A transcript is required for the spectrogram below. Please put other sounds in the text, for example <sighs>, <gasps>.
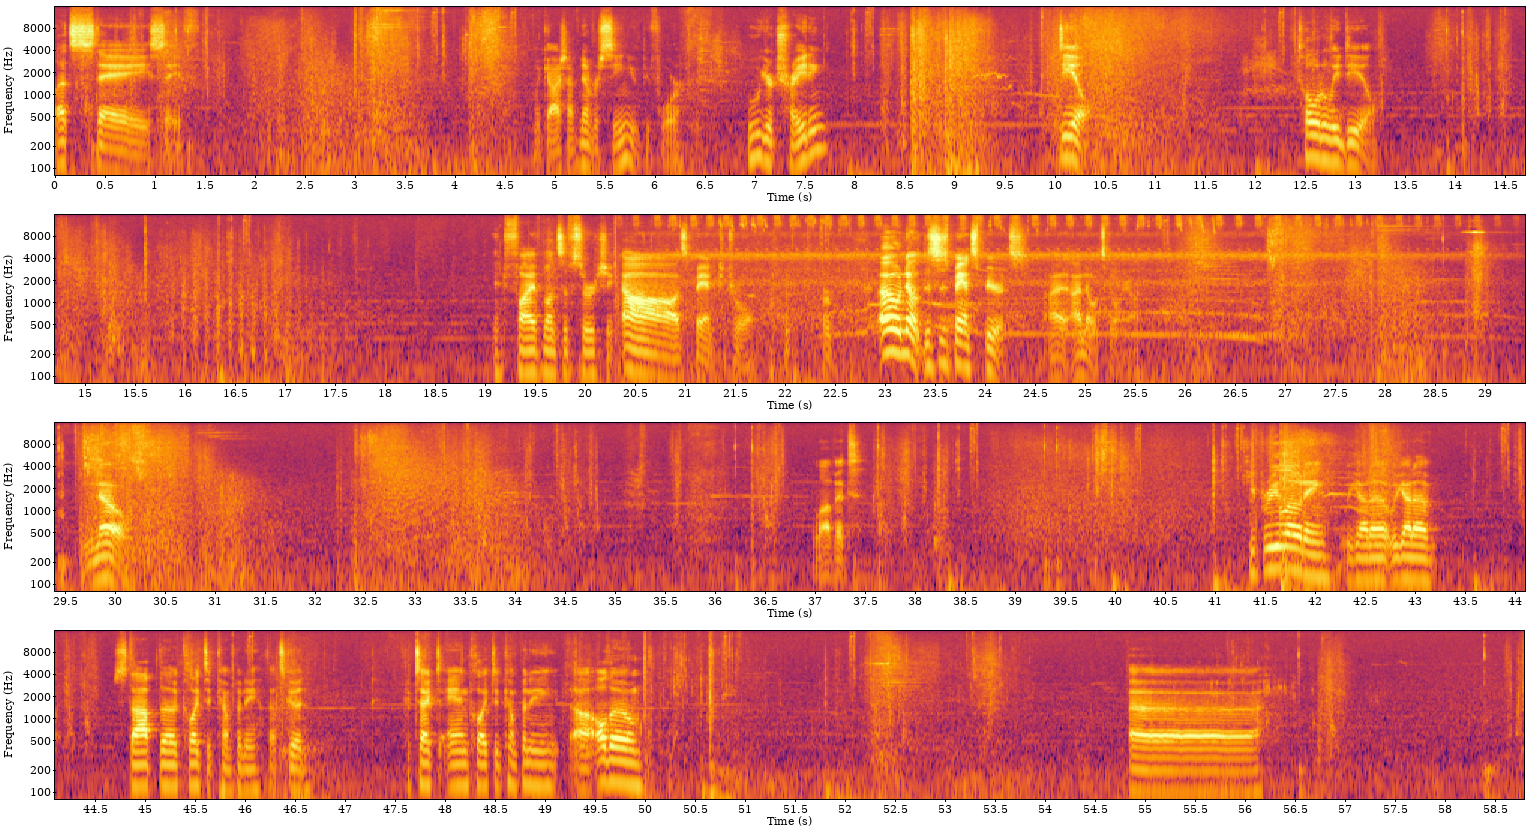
Let's stay safe. Oh my gosh, I've never seen you before. Ooh, you're trading? Deal. Totally deal. In five months of searching. Ah, oh, it's Bant control. <laughs> oh, no, this is Bant spirits. I, I know what's going on. No. Love it. Keep reloading. We gotta, we gotta stop the collected company. That's good. Protect and collected company. Uh, although, Uh,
